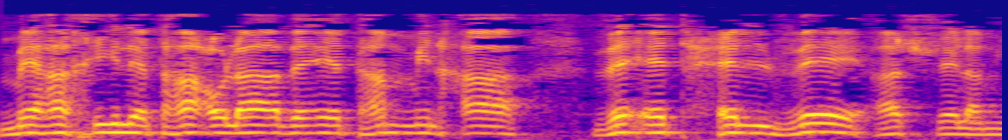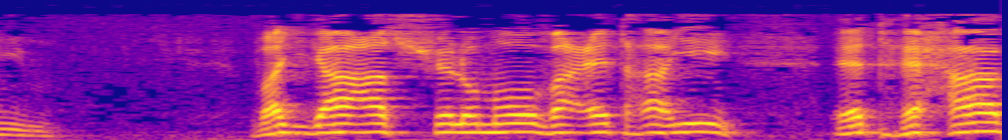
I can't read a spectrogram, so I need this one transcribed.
מהכיל את העולה ואת המנחה ואת חלבי השלמים. ויעש שלמה בעת ההיא את החג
